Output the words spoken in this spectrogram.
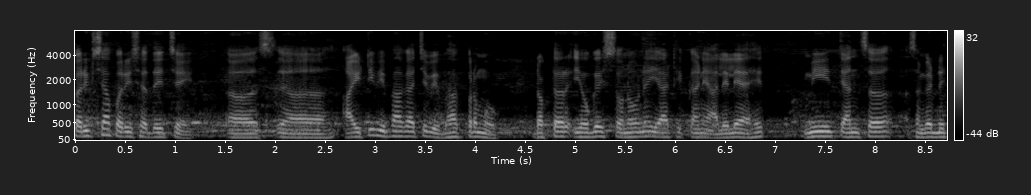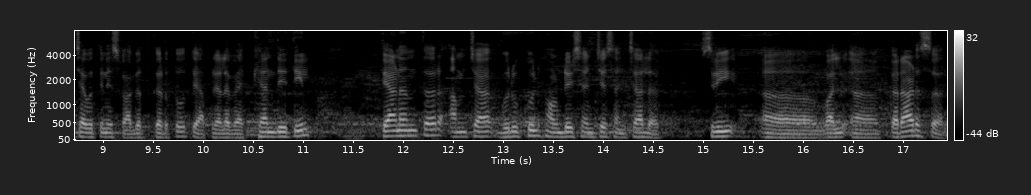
परीक्षा परिषदेचे आय टी विभागाचे विभाग प्रमुख डॉक्टर योगेश सोनवणे या ठिकाणी आलेले आहेत. मी त्यांचं संघटनेच्या वतीने स्वागत करतो. ते आपल्याला व्याख्यान देतील. त्यानंतर आमच्या गुरुकुल फाउंडेशनचे संचालक श्री वाल कराड सर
